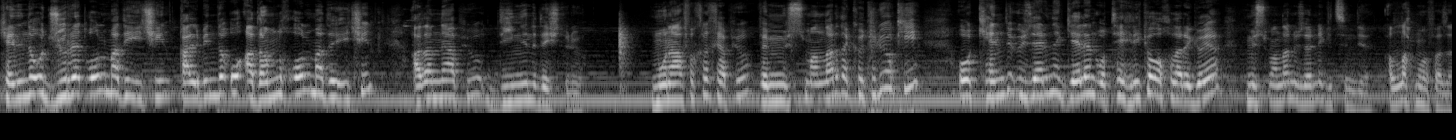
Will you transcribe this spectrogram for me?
kendinde o cüret olmadığı için, kalbinde o adamlık olmadığı için adam ne yapıyor? Dinini değiştiriyor. Münafıklık yapıyor ve Müslümanları da kötülüyor ki o kendi üzerine gelen o tehlike okları göğe Müslümanların üzerine gitsin diye. Allah muhafaza.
